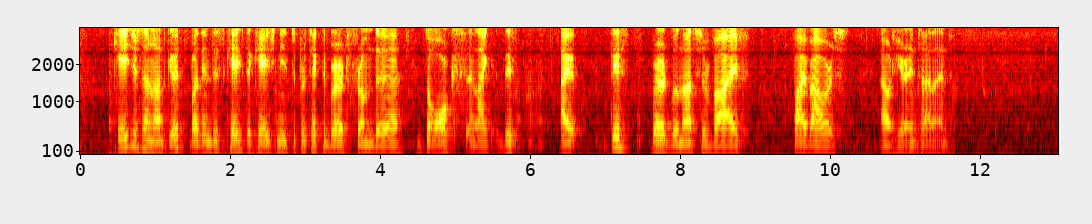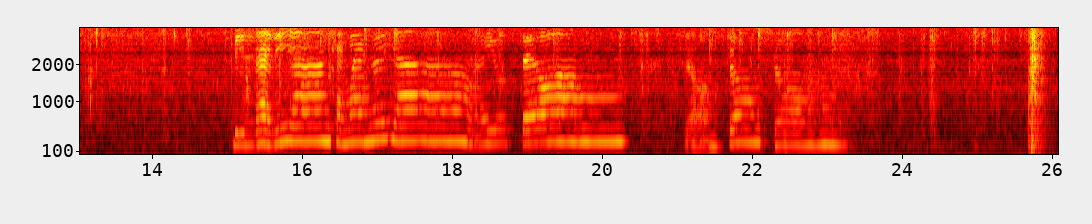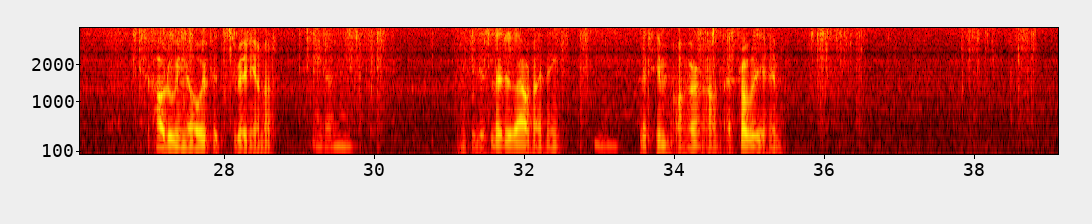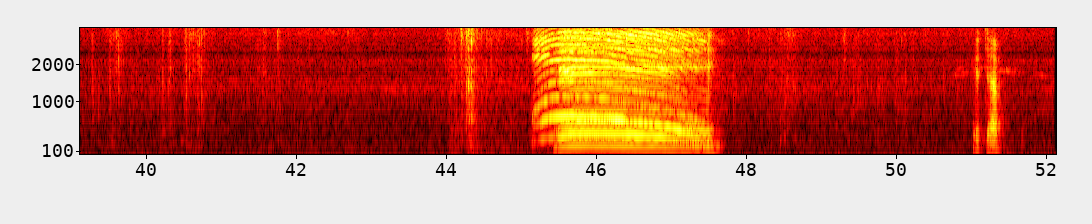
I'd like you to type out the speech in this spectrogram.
Cages are not good, but in this case, the cage needs to protect the bird from the dogs and like this. I this bird will not survive five hours out here in Thailand. บินได้หรือยัง แข็งแรงหรือยัง Are you strong strong strong strong How do we know if it's ready or not? I don't know If you just let it out, I think. Let him or her out. Uh, probably him. Hey! Good job.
